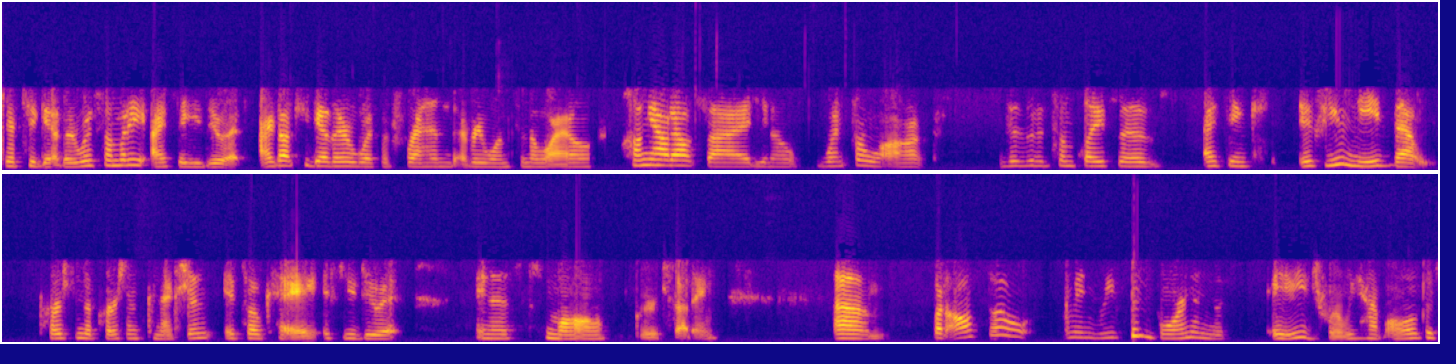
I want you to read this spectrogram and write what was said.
get together with somebody, I say you do it. I got together with a friend every once in a while, hung out outside, you know, went for walks, visited some places. I think if you need that person to person connection, it's okay if you do it in a small group setting. Um, but also, I mean, we've been born in this age where we have all of this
